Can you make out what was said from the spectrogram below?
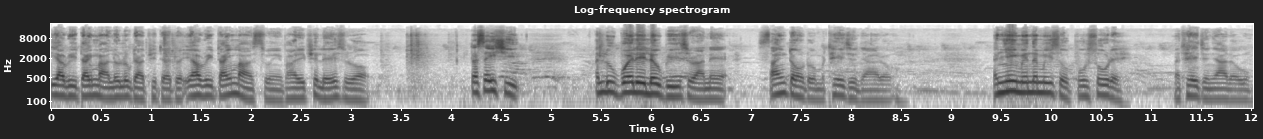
ARD တိုင်းမှာလှုပ်လှုပ်တာဖြစ်တဲ့အတွက် ARD တိုင်းမှာဆိုရင်ဘာတွေဖြစ်လဲဆိုတော့တဆိတ်ရှိအလူပွဲလေးလုပ်ပြီးဆိုတာနဲ့စိုင်းတုံတုံမထဲချင်ကြတော့အငိမ့်မင်းသမီးဆိုပိုဆိုးတယ် မထည့်ချင်ကြတော့ဘူး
